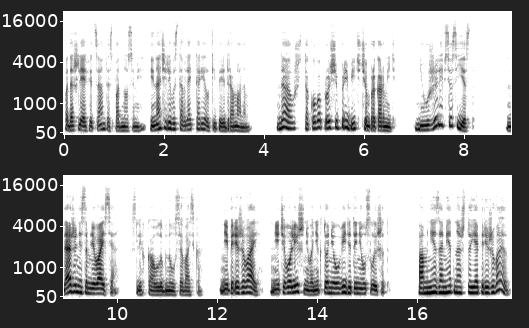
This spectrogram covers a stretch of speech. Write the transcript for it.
Подошли официанты с подносами и начали выставлять тарелки перед Романом. Да уж, такого проще прибить, чем прокормить. Неужели все съест? Даже не сомневайся, слегка улыбнулся Васька. Не переживай, ничего лишнего никто не увидит и не услышит. По мне заметно, что я переживаю?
